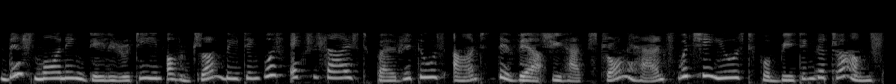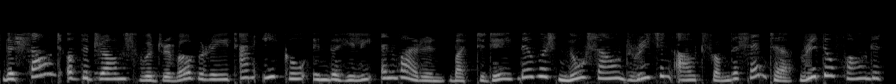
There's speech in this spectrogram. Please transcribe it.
This morning daily routine of drum beating was exercised by Ritu's aunt Divya. She had strong hands which she used for beating the drums. The sound of the drums would reverberate and echo in the hilly environ. But today there was no sound reaching out from the center. Ritu found it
